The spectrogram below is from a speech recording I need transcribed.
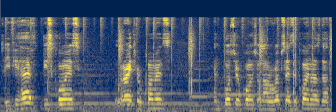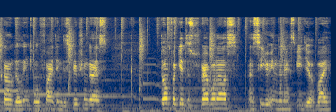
So if you have these coins write your comments and post your coins on our website thecoinoz.com the link you will find in description guys. Don't forget to subscribe on us and see you in the next video. Bye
